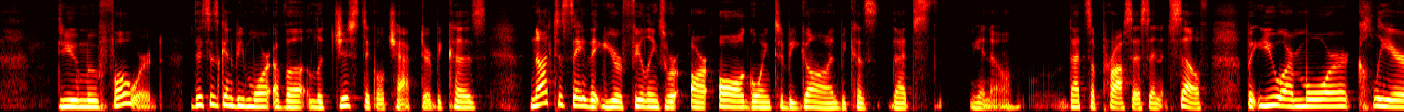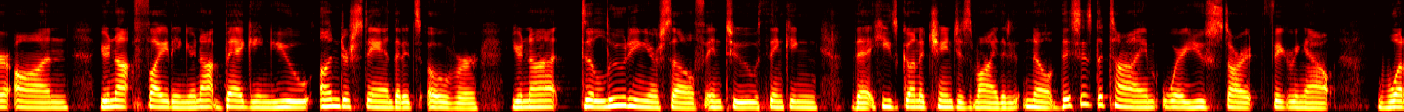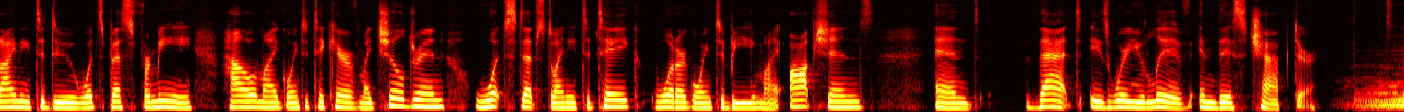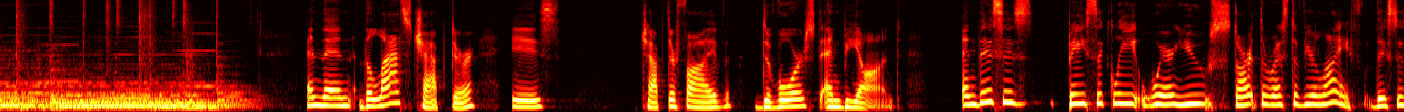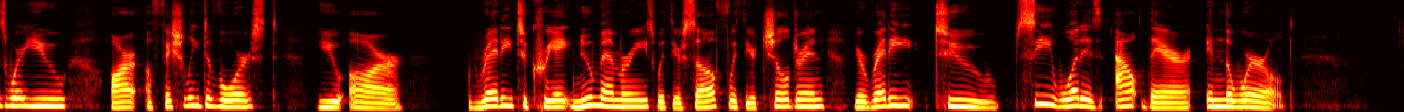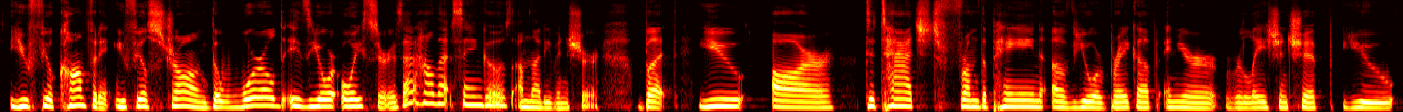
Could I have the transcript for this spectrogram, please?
do you move forward? This is going to be more of a logistical chapter because not to say that your feelings were are all going to be gone because that's, you know, that's a process in itself, but you are more clear on you're not fighting, you're not begging, you understand that it's over. You're not deluding yourself into thinking that he's going to change his mind. No, this is the time where you start figuring out what I need to do, what's best for me, how am I going to take care of my children, what steps do I need to take, what are going to be my options. And that is where you live in this chapter. And then the last chapter is chapter five Divorced and Beyond. And this is basically where you start the rest of your life. This is where you are officially divorced. You are ready to create new memories with yourself, with your children. You're ready to see what is out there in the world. You feel confident, you feel strong. The world is your oyster. Is that how that saying goes? I'm not even sure. But you are detached from the pain of your breakup and your relationship. You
